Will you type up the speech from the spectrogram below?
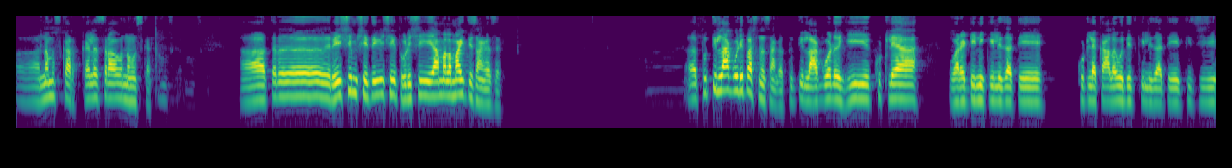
नमस्कार. कैलासराव नमस्कार. नमस्कार तर रेशीम शेतीविषयी थोडीशी आम्हाला माहिती सांगा सर. तुती लागवडीपासून सांगा. तुती लागवड ही कुठल्या व्हरायटीने केली जाते? कुठल्या कालावधीत केली जाते? तिची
